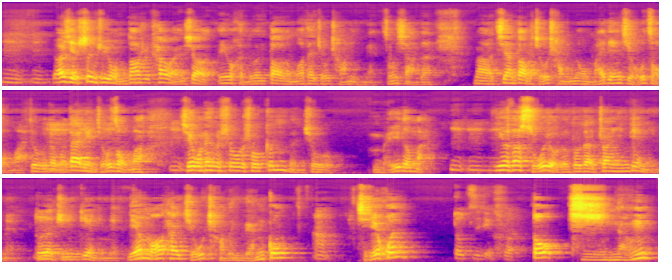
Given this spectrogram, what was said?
嗯嗯。而且甚至于我们当时开玩笑，因为很多人到了茅台酒厂里面，总想着，那既然到了酒厂里面，我买点酒走嘛，对不对？我带点酒走嘛。结果那个时候说根本就没得买。嗯嗯。因为他所有的都在专营店里面，都在直营店里面，连茅台酒厂的员工啊结婚都自己喝，都只能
